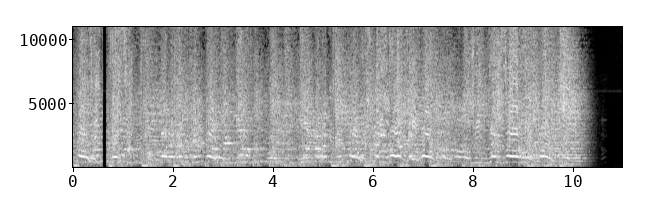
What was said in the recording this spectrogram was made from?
Let!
